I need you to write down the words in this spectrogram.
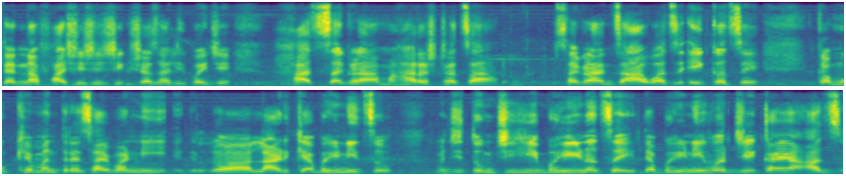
त्यांना फाशीची शिक्षा झाली पाहिजे. हाच सगळा महाराष्ट्राचा सगळ्यांचा आवाज एकच आहे का मुख्यमंत्री साहेबांनी लाडक्या बहिणीचं म्हणजे तुमची ही बहीणच आहे त्या बहिणीवर जे काय आज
